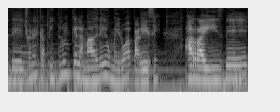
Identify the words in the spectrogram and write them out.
De hecho, en el capítulo en que la madre de Homero aparece a raíz de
